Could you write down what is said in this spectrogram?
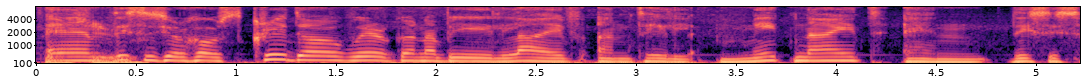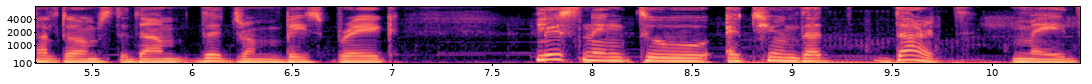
Thank and you. this is your host, Credo. We're gonna be live until midnight. And this is Salto Amsterdam, the drum bass break, listening to a tune that Dart made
